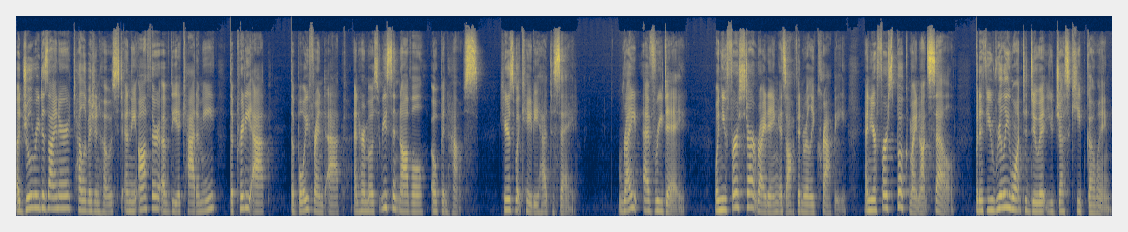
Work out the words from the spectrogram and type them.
a jewelry designer, television host, and the author of The Academy, The Pretty App, The Boyfriend App, and her most recent novel, Open House. Here's what Katie had to say Write every day. When you first start writing, it's often really crappy, and your first book might not sell. But if you really want to do it, you just keep going.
